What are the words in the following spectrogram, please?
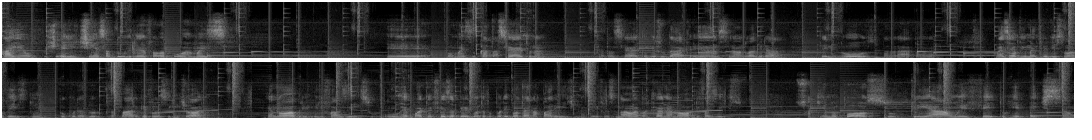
Aí eu, a gente tinha essa dúvida, né? Eu falava, porra, mas. É, pô, mas o cara tá certo, né? O cara tá certo, tem que ajudar a criança, senão não vai virar criminoso, parará, parará. Mas eu vi uma entrevista uma vez de um procurador do trabalho que ele falou o seguinte: olha, é nobre ele fazer isso. O repórter fez a pergunta para poder botar na parede, né? Ele falou assim: não, é bacana, é nobre fazer isso. Só que eu não posso criar um efeito repetição.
